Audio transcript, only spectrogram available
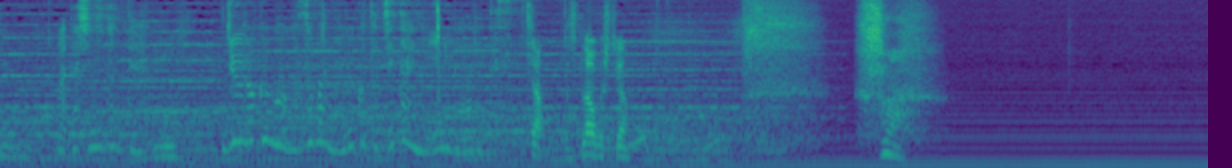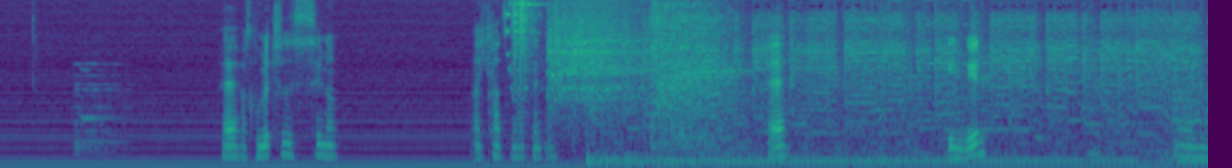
Hm. Hm. Tja, das glaube ich dir. Hä, was kommt jetzt für eine Szene? Ah, ich kann es mir ausdenken. Hä? Gegen wen? Ähm.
